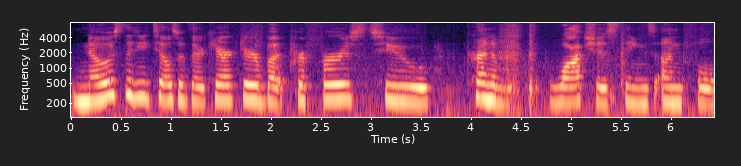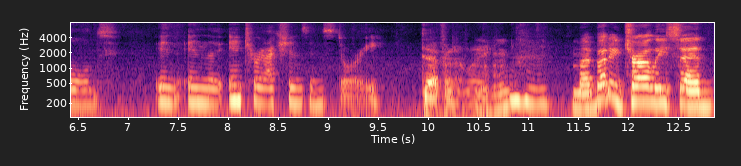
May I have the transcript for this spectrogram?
knows the details of their character, but prefers to kind of watch as things unfold in in the interactions and story. Definitely. Mm-hmm. My buddy Charlie said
